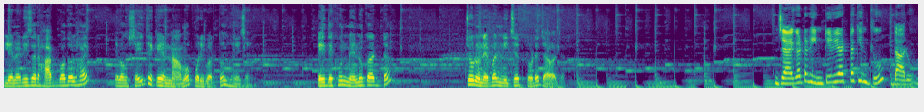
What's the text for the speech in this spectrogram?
গ্লেনারিজের হাত বদল হয় এবং সেই থেকে নামও পরিবর্তন হয়ে যায়। এই দেখুন মেনু কার্ডটা চলুন এবার নিচের ফ্লোরে যাওয়া যাক। জায়গাটার ইন্টেরিয়ারটা কিন্তু দারুণ।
